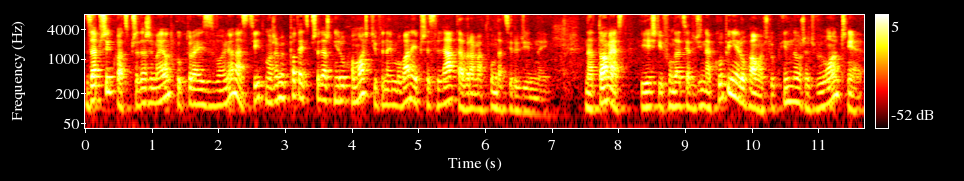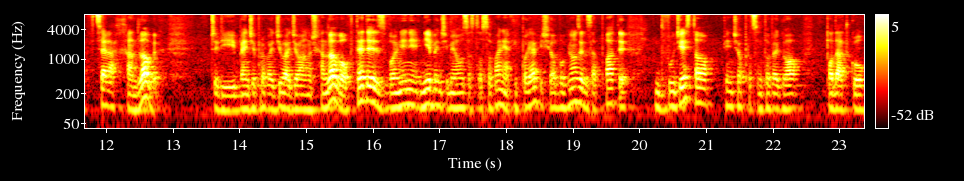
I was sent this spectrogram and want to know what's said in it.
Za przykład sprzedaży majątku, która jest zwolniona z CIT, możemy podać sprzedaż nieruchomości wynajmowanej przez lata w ramach fundacji rodzinnej. Natomiast jeśli Fundacja Rodzina kupi nieruchomość lub inną rzecz wyłącznie w celach handlowych, czyli będzie prowadziła działalność handlową, wtedy zwolnienie nie będzie miało zastosowania i pojawi się obowiązek zapłaty 25% podatku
